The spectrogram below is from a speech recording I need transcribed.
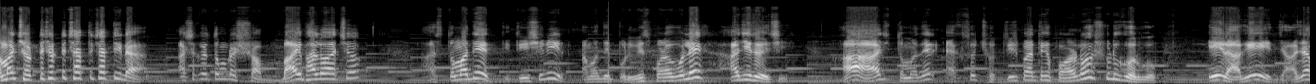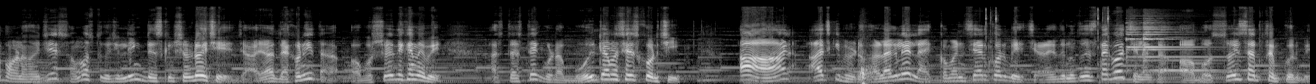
আমার ছোট্ট ছোট্ট ছাত্রছাত্রীরা, আশা করি তোমরা সবাই ভালো আছো। আজ তোমাদের তৃতীয় শ্রেণির আমাদের পরিবেশ পড়া বলে হাজির হয়েছি। আজ তোমাদের একশো ছত্রিশ পারা থেকে পড়ানো শুরু করব। এর আগে যা যা পড়ানো হয়েছে, সমস্ত কিছু লিঙ্ক ডিসক্রিপশন রয়েছে। যা যা দেখোনি, তারা অবশ্যই দেখে নেবে। আস্তে আস্তে গোটা বইটা আমরা শেষ করছি। আর আজকে ভিডিওটা ভালো লাগলে লাইক কমেন্ট শেয়ার করবে। চ্যানেলে যদি নতুন থাকো চ্যানেলটা অবশ্যই সাবস্ক্রাইব করবে।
